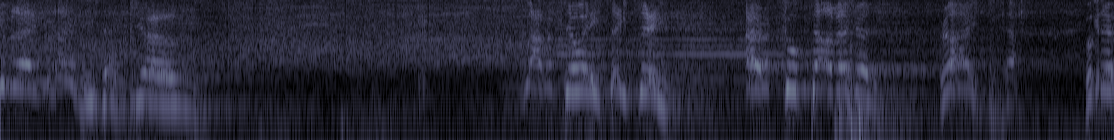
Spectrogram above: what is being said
evening, ladies and gentlemen. Welcome to ECT, Eric Cook Television! Right! We're gonna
